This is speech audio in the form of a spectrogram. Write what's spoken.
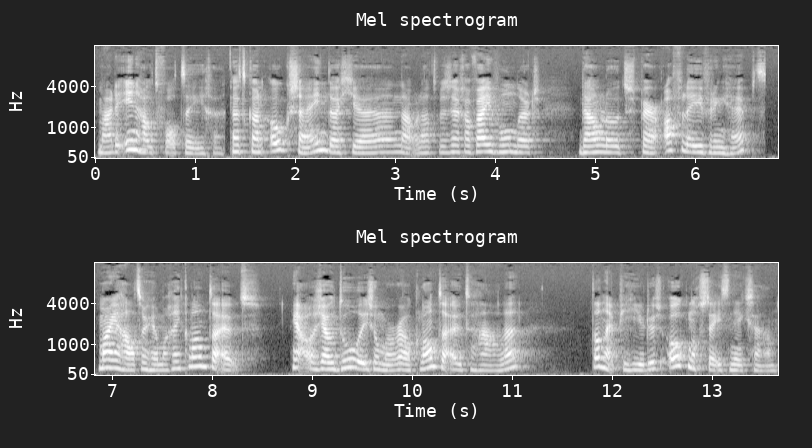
maar de inhoud valt tegen. Het kan ook zijn dat je, nou laten we zeggen, 500 downloads per aflevering hebt, maar je haalt er helemaal geen klanten uit. Ja, als jouw doel is om er wel klanten uit te halen, dan heb je hier dus ook nog steeds niks aan.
